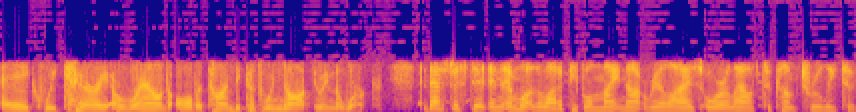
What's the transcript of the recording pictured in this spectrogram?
ache we carry around all the time because we're not doing the work that's just it. And and what a lot of people might not realize or allow to come truly to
